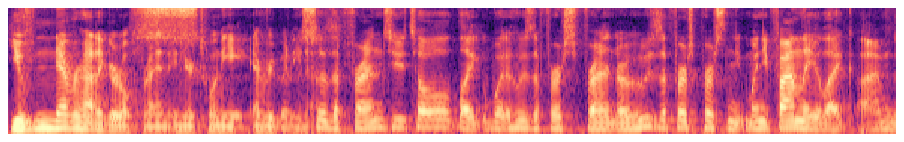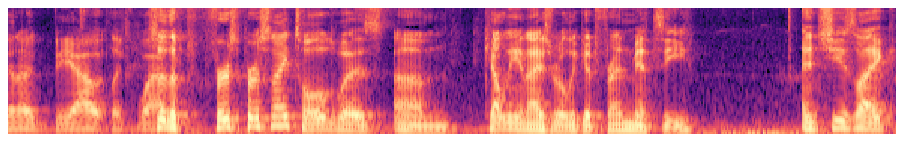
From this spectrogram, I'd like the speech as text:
you've never had a girlfriend and you're 28. Everybody knows. So the friends you told, like, what, who's the first friend, or who's the first person you, when you finally like, I'm gonna be out, like, wow. So the first person I told was um, Kelly and I's really good friend Mitzi, and she's like,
